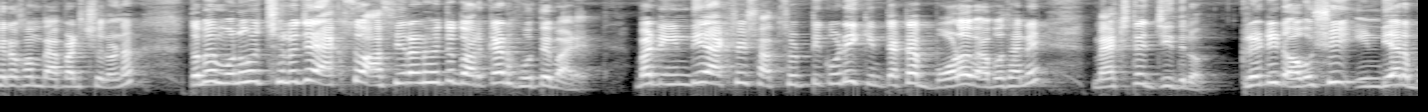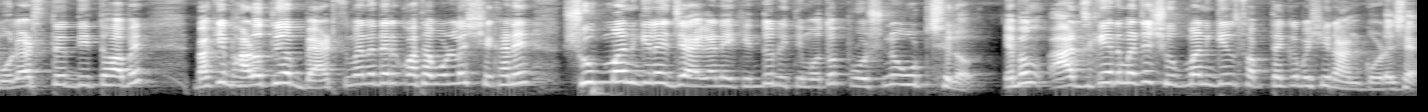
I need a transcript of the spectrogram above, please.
সেরকম ব্যাপার ছিল না। তবে মনে হচ্ছিল যে একশো আশি রান হয়তো দরকার হতে পারে। বাট ইন্ডিয়া একশো সাতষট্টি করেই কিন্তু একটা বড় ব্যবধানে ম্যাচটা জিতলো। ক্রেডিট অবশ্যই ইন্ডিয়ার বোলার্সদের দিতে হবে। বাকি ভারতীয় ব্যাটসম্যানদের কথা বললে সেখানে শুভমান গিলের জায়গা নিয়ে কিন্তু রীতিমতো প্রশ্ন উঠছিল। এবং আজকের ম্যাচে শুভমান গিল সব থেকে বেশি রান করেছে।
